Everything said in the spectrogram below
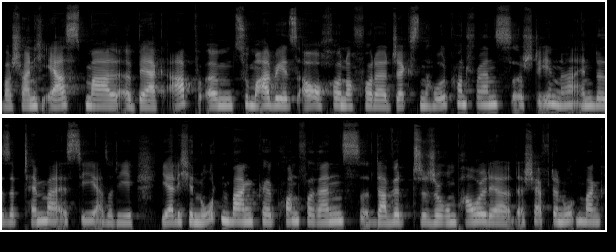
wahrscheinlich erstmal äh, bergab, ähm, zumal wir jetzt auch äh, noch vor der Jackson Hole Conference äh, stehen. Ne? Ende September ist sie, also die jährliche Notenbank-Konferenz. Da wird Jerome Powell, der, der Chef der Notenbank,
